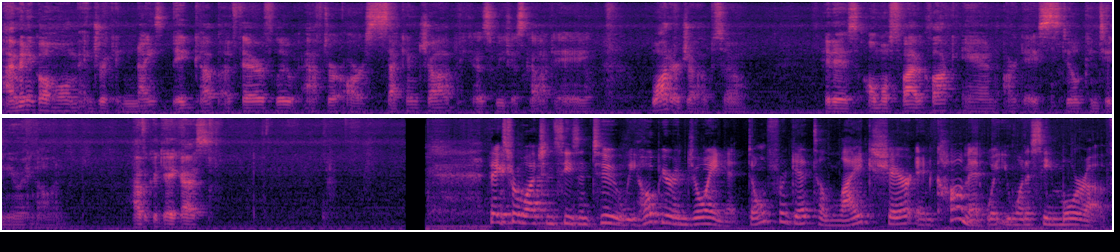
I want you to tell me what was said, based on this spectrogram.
I'm gonna go home and drink a nice big cup of Theraflu after our second job because we just got a water job. So it is almost five o'clock and our day is still continuing on. Have a good day, guys. Thanks for watching season two. We hope you're enjoying it. Don't forget to like, share, and comment what you want to see more of.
